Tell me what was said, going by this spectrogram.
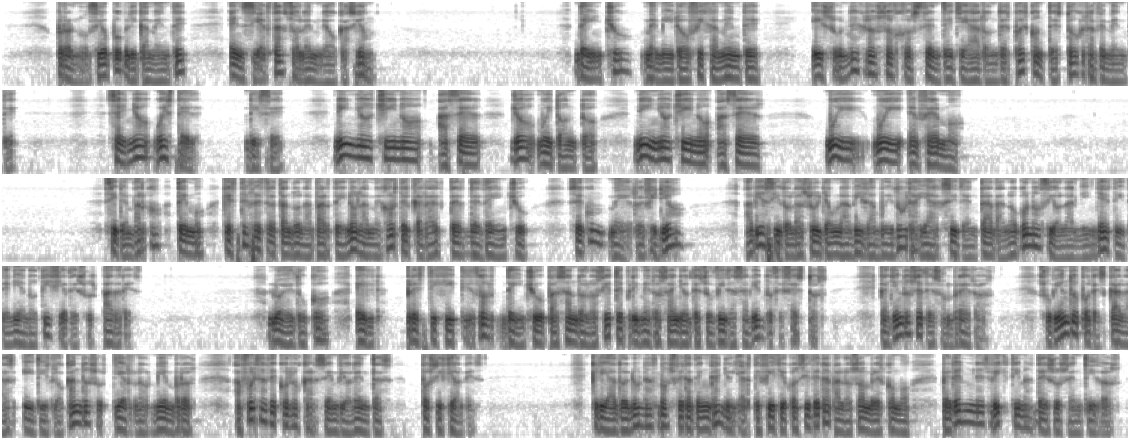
pronunció públicamente en cierta solemne ocasión. Deinchu me miró fijamente y sus negros ojos centellearon. Después contestó gravemente. «Señor Wested», dice, «niño chino a ser yo muy tonto, niño chino a ser muy, muy enfermo». Sin embargo, temo que esté retratando una parte y no la mejor del carácter de Chu. Según me refirió, había sido la suya una vida muy dura y accidentada, no conoció la niñez ni tenía noticia de sus padres. Lo educó el prestigiador de Inchu pasando los siete primeros años de su vida saliendo de cestos, cayéndose de sombreros, subiendo por escalas y dislocando sus tiernos miembros a fuerza de colocarse en violentas posiciones. Criado en una atmósfera de engaño y artificio consideraba a los hombres como perennes víctimas de sus sentidos.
